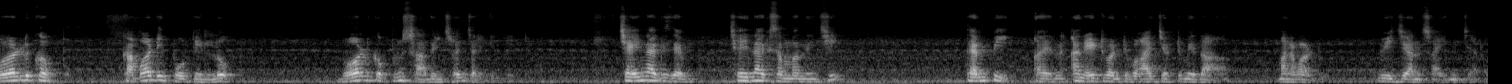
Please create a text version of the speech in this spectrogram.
వరల్డ్ కప్ కబడ్డీ పోటీల్లో వరల్డ్ కప్ను సాధించడం జరిగింది. చైనాకి చైనాకి సంబంధించి తెంపి అనేటువంటి ఆ జట్టు మీద మనవాళ్ళు విజయాన్ని సాధించారు.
